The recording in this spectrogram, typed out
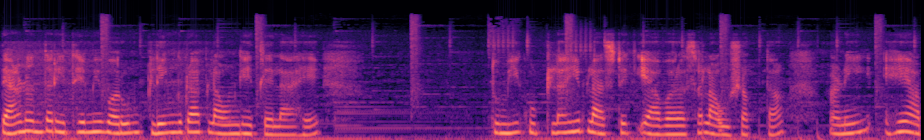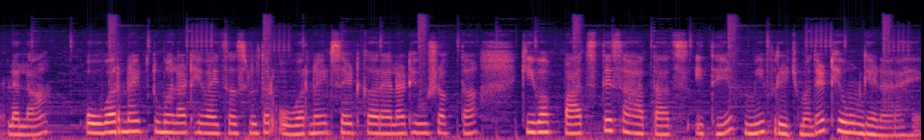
त्यानंतर इथे मी वरून क्लिंग रॅप लावून घेतलेला आहे. तुम्ही कुठलंही प्लास्टिक यावर असं लावू शकता. आणि हे आपल्याला ओव्हरनाईट तुम्हाला ठेवायचं असेल तर ओव्हरनाईट सेट करायला ठेवू शकता. किंवा पाच ते सहा तास इथे मी फ्रीजमध्ये ठेवून घेणार आहे.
